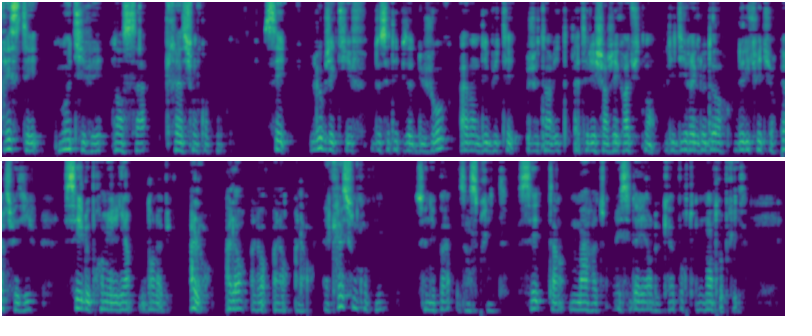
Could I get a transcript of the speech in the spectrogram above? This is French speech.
rester motivé dans sa création de contenu. C'est l'objectif de cet épisode du jour. Avant de débuter, je t'invite à télécharger gratuitement les 10 règles d'or de l'écriture persuasive. C'est le premier lien dans la bio. Alors, alors, alors, alors, alors. La création de contenu, ce n'est pas un sprint. C'est un marathon. Et c'est d'ailleurs le cas pour ton entreprise.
